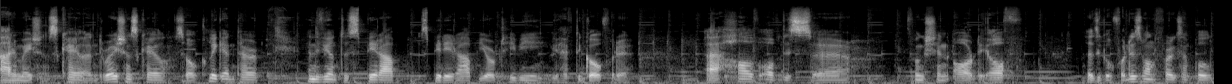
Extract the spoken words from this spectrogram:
animation scale and duration scale, so click enter and if you want to speed up, speed it up your TV, you have to go for the uh, half of this uh, function or the off. Let's go for this one for example.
